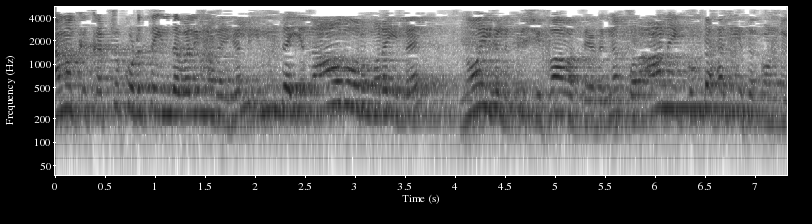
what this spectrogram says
நமக்கு கற்றுக் கொடுத்த இந்த வழிமுறைகள் இந்த ஏதாவது ஒரு முறையில் நோய்களுக்கு ஷிஃபாவை தேடுங்க குரானை கொண்டு ஹதீஸை கொண்டு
